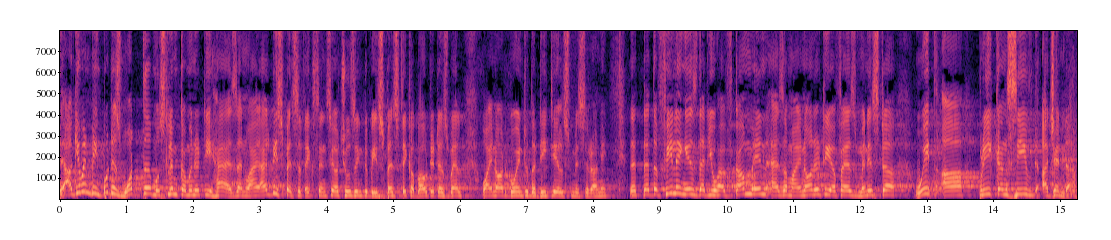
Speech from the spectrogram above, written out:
The argument being put is what the Muslim community has, and why I'll be specific since you're choosing to be specific about it as well. Why not go into the details, Ms. Irani? That, that the feeling is that you have come in as a minority affairs minister with a preconceived agenda,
